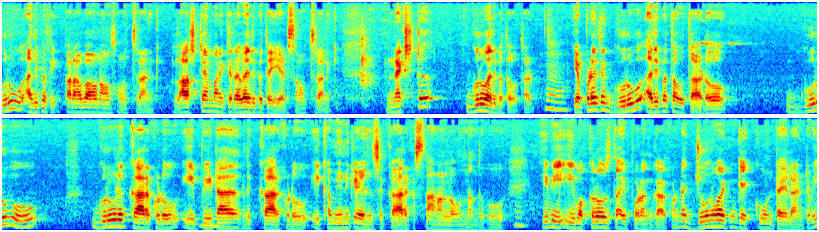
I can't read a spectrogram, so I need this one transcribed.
గురువు అధిపతి పరాభావ నామ సంవత్సరానికి. లాస్ట్ టైం మనకి రవి అధిపతి అయ్యాడు సంవత్సరానికి. నెక్స్ట్ గురువు అధిపతి అవుతాడు. ఎప్పుడైతే గురువు అధిపతి అవుతాడో గురువు గురువులకు కారకుడు ఈ పీఠాలకు కారకుడు ఈ కమ్యూనికేషన్స్ కారక స్థానంలో ఉన్నందుకు ఇవి ఈ ఒక్క రోజుతో అయిపోవడం కాకుండా జూన్ వరకు ఇంకా ఎక్కువ ఉంటాయి ఇలాంటివి.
